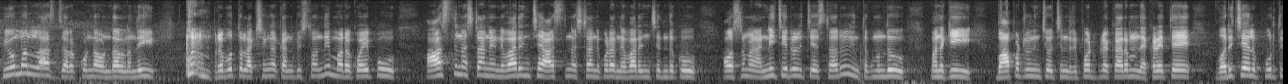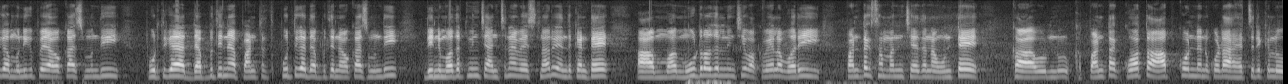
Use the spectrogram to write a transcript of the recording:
హ్యూమన్ లాస్ జరగకుండా ఉండాలన్నది ప్రభుత్వ లక్ష్యంగా కనిపిస్తోంది. మరొకవైపు ఆస్తి నష్టాన్ని నివారించే ఆస్తి నష్టాన్ని కూడా నివారించేందుకు అవసరమైన అన్ని చర్యలు చేస్తున్నారు. ఇంతకుముందు మనకి బాపట్ల నుంచి వచ్చిన రిపోర్ట్ ప్రకారం ఎక్కడైతే వరిచేలు పూర్తిగా మునిగిపోయే అవకాశం ఉంది పూర్తిగా దెబ్బతినే పంట పూర్తిగా దెబ్బతినే అవకాశం ఉంది దీన్ని మొదటి నుంచి అంచనా వేస్తున్నారు. ఎందుకంటే మూడు రోజుల నుంచి ఒకవేళ వరి పంటకు సంబంధించి ఏదైనా ఉంటే పంట కోత ఆపుకోండి అని కూడా హెచ్చరికలు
